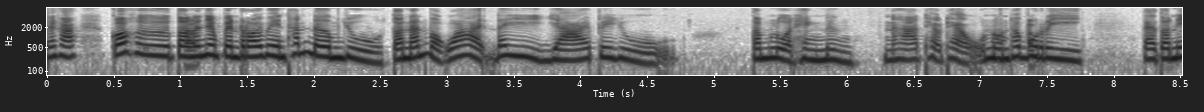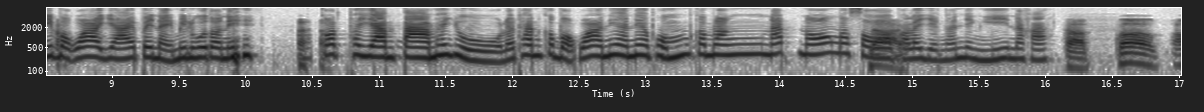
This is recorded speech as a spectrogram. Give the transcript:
นะคะ ก็คือตอนนั้นยังเป็นร้อยเวรท่านเดิมอยู่ ตอนนั้นบอกว่าได้ย้ายไปอยู่ตำรวจแห่งหนึ่งนะคะ แถวแถวๆนนทบุรี แต่ตอนนี้บอกว่าย้ายไปไหนไม่รู้ตอนนี้ ก็พยายามตามให้อยู่ แล้วท่านก็บอกว่าเนี่ยเนี่ยผมกำลังนัดน้องมาสอบได้อะไรอย่างนั้นอย่างนี้นะคะ ครับ ก็เอา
